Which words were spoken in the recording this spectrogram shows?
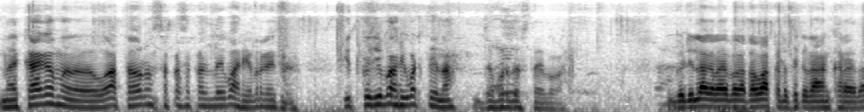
नाही काय का मग वातावरण सकाळ सकाळ लय भारी आहे बरं का इकडं. इतकं जे भारी वाटतंय ना जबरदस्त आहे बघा. गडी लागलाय बघा आता वाकडं तिकडं अंग करायला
